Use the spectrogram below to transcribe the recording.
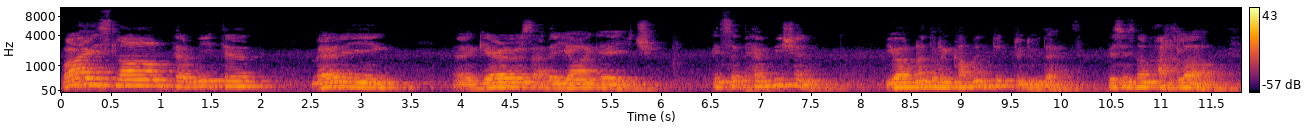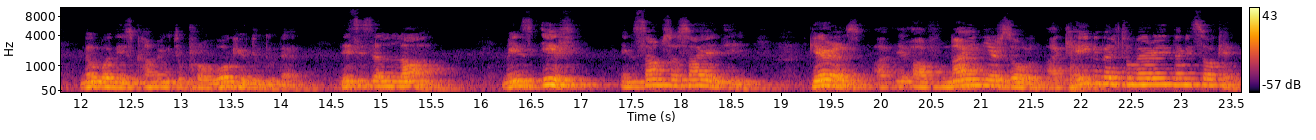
Why Islam permitted marrying uh, girls at a young age? It's a permission. You are not recommended to do that. This is not akhlaq. Nobody is coming to provoke you to do that. This is a law. Means if in some society girls of nine years old are capable to marry, then it's okay.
